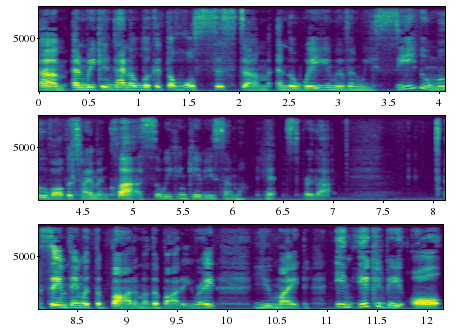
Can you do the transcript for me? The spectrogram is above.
Um, and we can kind of look at the whole system and the way you move, and we see you move all the time in class, so we can give you some hints for that. Same thing with the bottom of the body, right? You might it, it could be all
